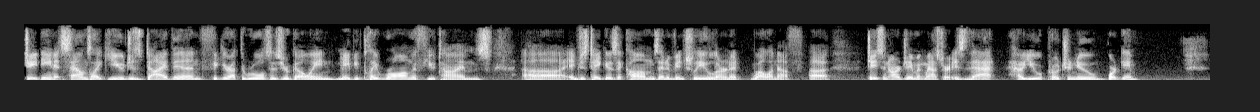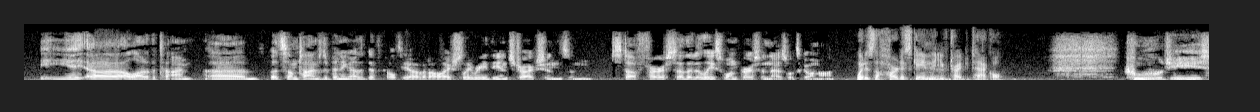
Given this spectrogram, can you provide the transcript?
JD, it sounds like you just dive in, figure out the rules as you're going, maybe play wrong a few times, uh, and just take it as it comes, and eventually learn it well enough. Uh, Jason R.J. McMaster, is that how you approach a new board game? Yeah, uh, a lot of the time. Um, but sometimes, depending on the difficulty of it, I'll actually read the instructions and stuff first so that at least one person knows what's going on. What is the hardest game that you've tried to tackle? Whew, jeez.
